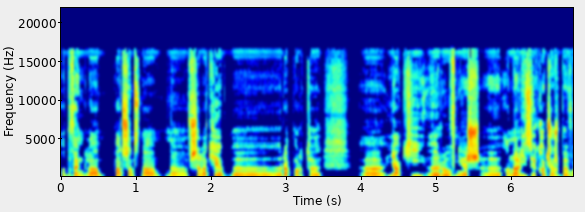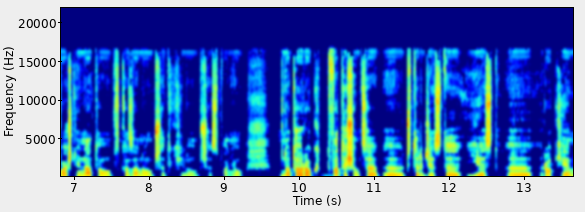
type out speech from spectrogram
od węgla. Patrząc na, wszelakie raporty, E, jak i również e, analizy, chociażby właśnie na tą wskazaną przed chwilą przez Panią, no to rok 2040 jest e, rokiem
